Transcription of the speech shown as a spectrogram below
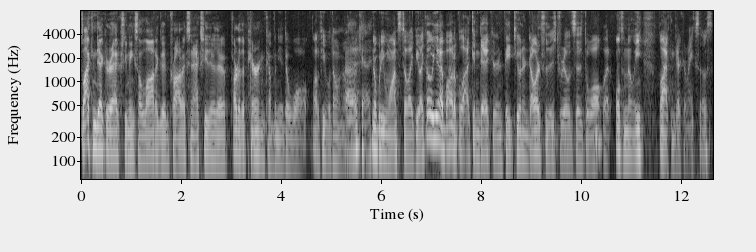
Black and Decker actually makes a lot of good products, and actually they're the part of the parent company of DeWalt. A lot of people don't know. Oh, that. okay. Nobody wants to like be like, oh yeah, I bought a Black and Decker and paid two hundred dollars for this drill that says DeWalt, but ultimately Black and Decker makes those.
